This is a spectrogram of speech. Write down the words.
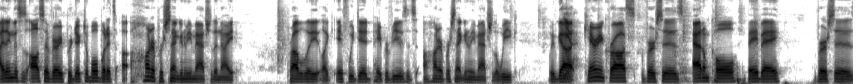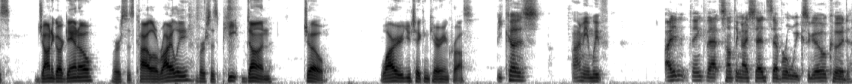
I think this is also very predictable, but it's 100% going to be match of the night. Probably, like, if we did pay per views, it's 100% going to be match of the week. We've got yeah. Karrion Kross versus Adam Cole, Bebe versus Johnny Gargano versus Kyle O'Reilly versus Pete Dunne. Joe, why are you taking Karrion Kross? Because, I mean, we've. I didn't think that something I said several weeks ago could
